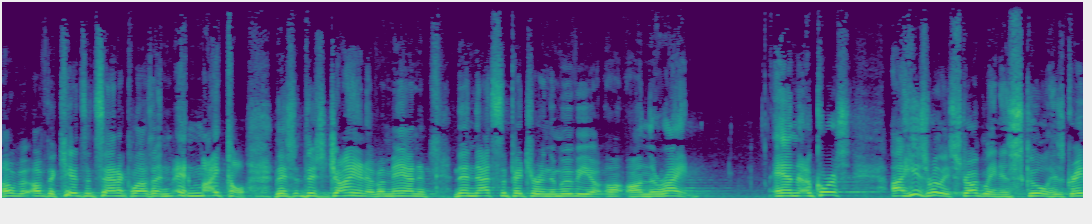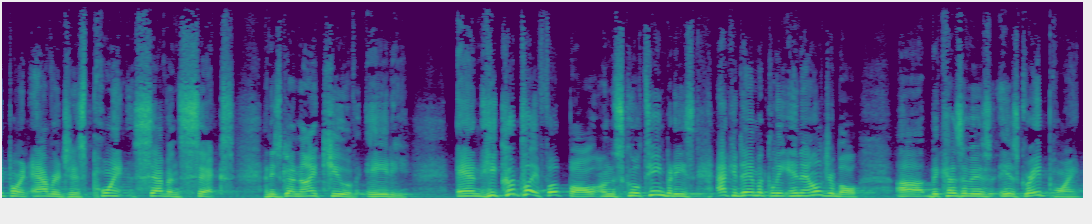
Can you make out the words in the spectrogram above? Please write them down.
of, of the kids and Santa Claus and, and Michael, this, this giant of a man. And then that's the picture in the movie on the right. And of course, uh, he's really struggling in school. His grade point average is 0.76, and he's got an IQ of 80. And he could play football on the school team, but he's academically ineligible uh, because of his, his grade point.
